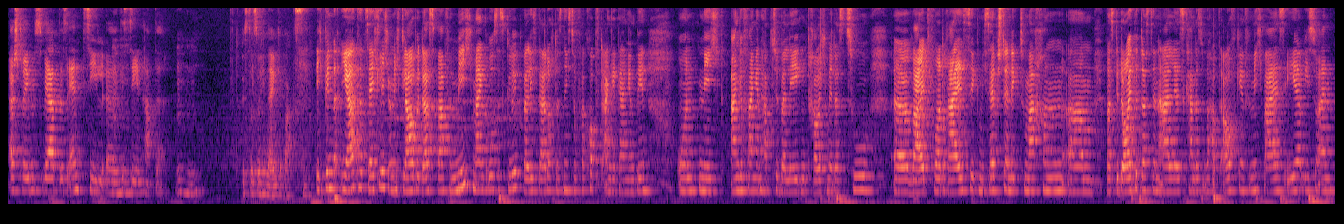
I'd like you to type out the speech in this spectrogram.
erstrebenswertes Endziel äh, mhm. gesehen hatte. Mhm bist da so hineingewachsen? Ich bin, ja, tatsächlich. Und ich glaube, das war für mich mein großes Glück, weil ich dadurch das nicht so verkopft angegangen bin und nicht angefangen habe zu überlegen, traue ich mir das zu, äh, weit vor 30 mich selbstständig zu machen, ähm, was bedeutet das denn alles, kann das überhaupt aufgehen? Für mich war es eher wie so ein,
